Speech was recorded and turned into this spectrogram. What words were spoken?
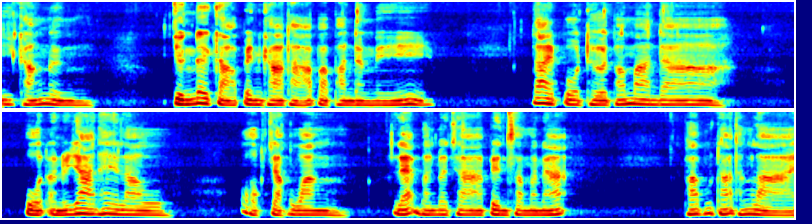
อีกครั้งหนึ่ง จึงได้กล่าวเป็นคาถาประพันธ์ดังนี้ ได้โปรดเถิดพระมารดา โปรดอนุญาตให้เราออกจากวัง และบรรพชาเป็นสมณะ พระพุทธทั้งหลาย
